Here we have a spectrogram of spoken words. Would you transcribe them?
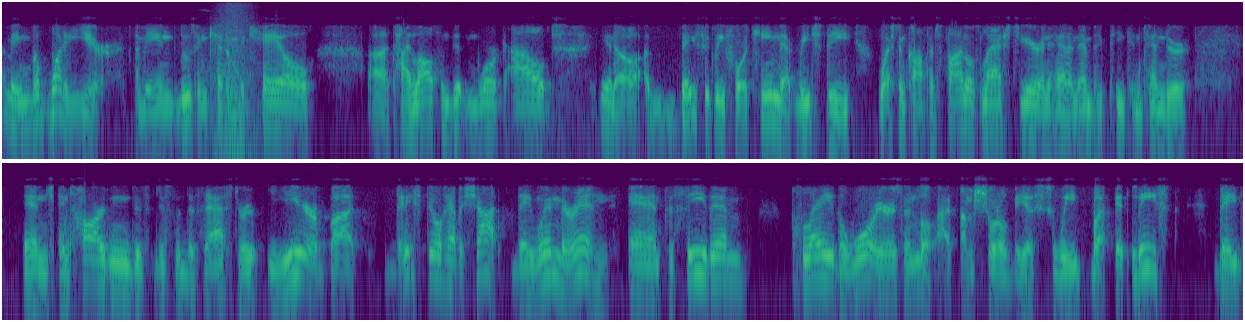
I mean, but what a year. I mean, losing Kevin McHale, uh, Ty Lawson didn't work out. You know, basically for a team that reached the Western Conference Finals last year and had an MVP contender and James Harden, just just a disaster year, but they still have a shot. They win, they're in, and to see them play the Warriors, and look, I, I'm sure it'll be a sweep, but at least they've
